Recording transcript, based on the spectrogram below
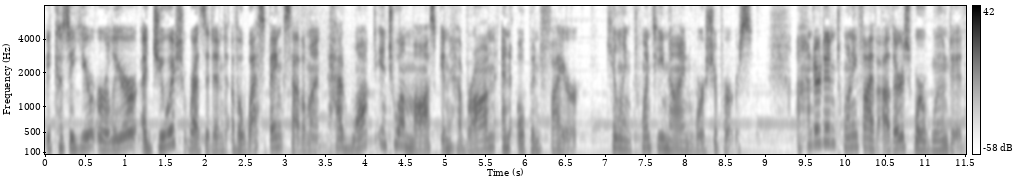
because a year earlier, a Jewish resident of a West Bank settlement had walked into a mosque in Hebron and opened fire, killing 29 worshippers. 125 others were wounded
